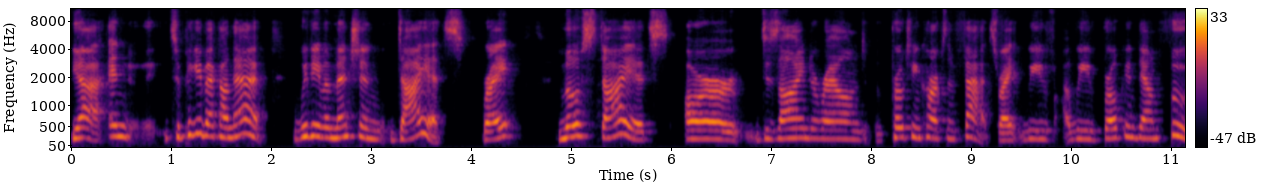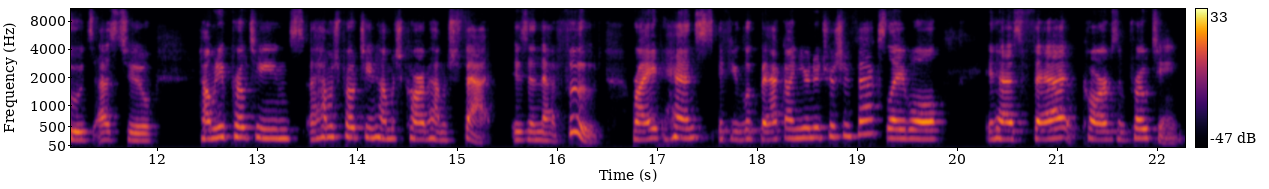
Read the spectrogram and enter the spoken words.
Yeah. And to piggyback on that, we didn't even mention diets, right? Most diets are designed around protein, carbs, and fats, right? We've we've broken down foods as to how many proteins, how much protein, how much carb, how much fat is in that food, right? Hence, if you look back on your nutrition facts label, it has fat, carbs, and protein,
